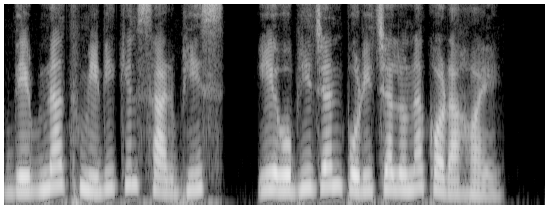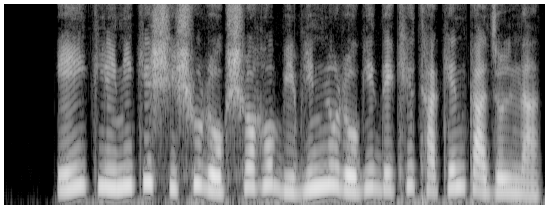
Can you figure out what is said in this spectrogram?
দেবনাথ মেডিকেল সার্ভিস, এ অভিযান পরিচালনা করা হয়। এই ক্লিনিকে শিশু রোগসহ বিভিন্ন রোগী দেখে থাকেন কাজলনাথ।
